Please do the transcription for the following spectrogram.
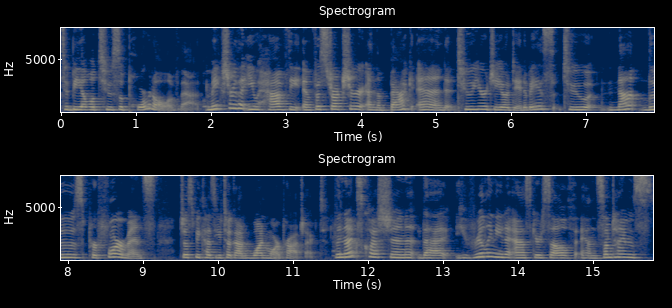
to be able to support all of that. Make sure that you have the infrastructure and the back end to your geodatabase to not lose performance just because you took on one more project. The next question that you really need to ask yourself, and sometimes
